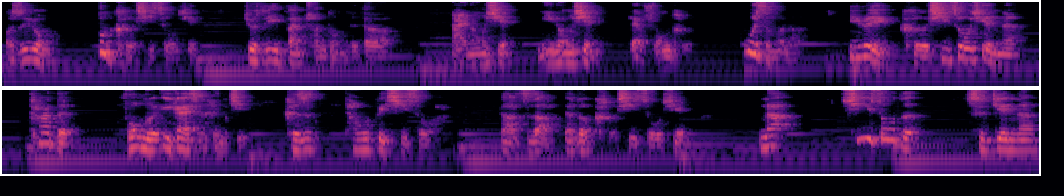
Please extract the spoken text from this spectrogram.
而是用不可吸收线，就是一般传统的叫奶龙线、尼龙线来缝合。为什么呢？因为可吸收线呢。它的缝合一开始很紧，可是它会被吸收啊。大家知道叫做可吸收线嘛？那吸收的时间呢，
